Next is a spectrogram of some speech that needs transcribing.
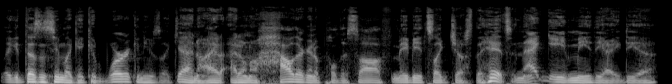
Like, it doesn't seem like it could work. And he was like, yeah, no, I, I don't know how they're going to pull this off. Maybe it's like just the hits. And that gave me the idea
